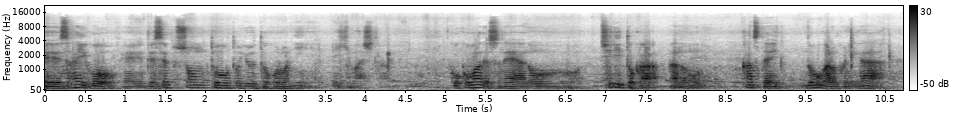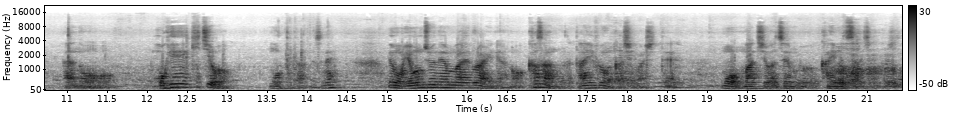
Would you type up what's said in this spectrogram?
えー、最後、えー、デセプション島というところに行きました。ここはですねあのチリとかあのかつて動画の国があの捕鯨基地を持ってたんですね。でも40年前ぐらいにあの火山が大噴火しましてもう町は全部壊滅されちゃいました。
